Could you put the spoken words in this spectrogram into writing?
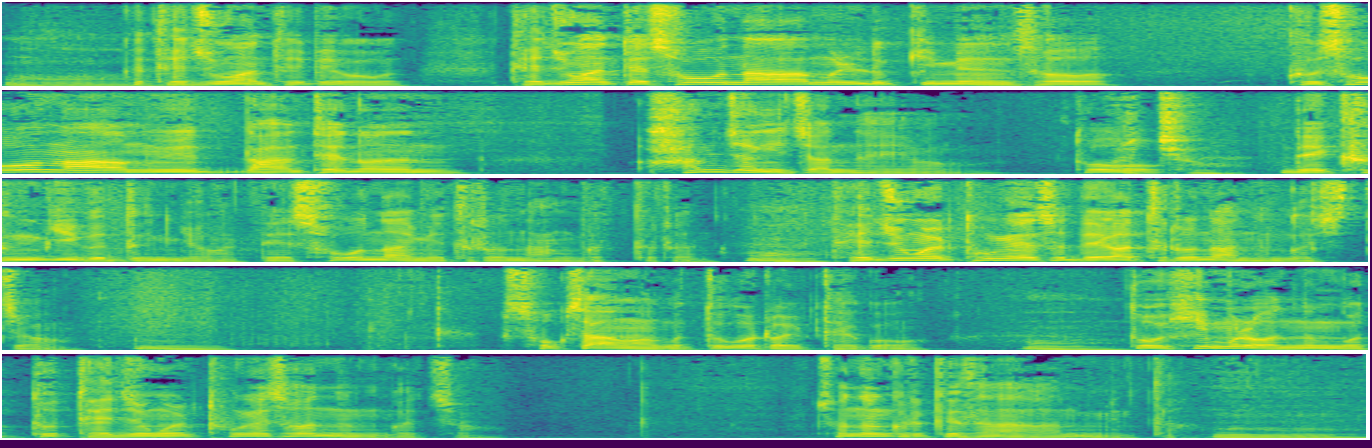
어. 그 대중한테 배워. 대중한테 서운함을 느끼면서 그 서운함이 나한테는 함정이잖아요. 또내 그렇죠. 근기거든요. 내 서운함이 드러난 것들은 어. 대중을 통해서 내가 드러나는 것이죠. 음. 속상한 것도 그럴 테고 어. 또 힘을 얻는 것도 대중을 통해서 얻는 거죠. 저는 그렇게 생각합니다. 음.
